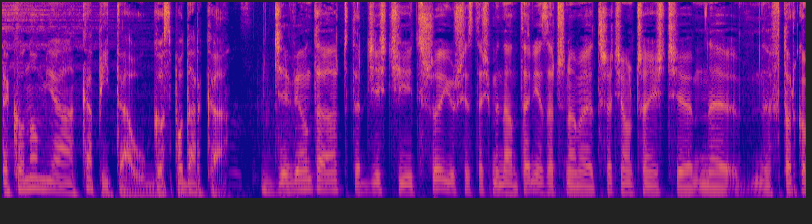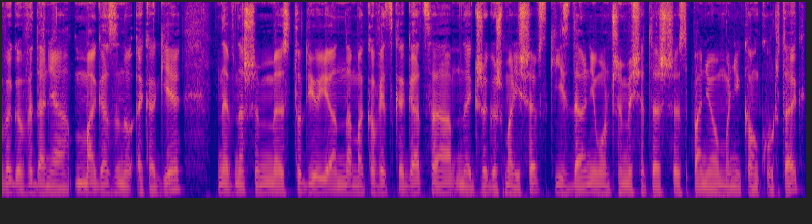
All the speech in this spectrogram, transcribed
Ekonomia, kapitał, gospodarka. 9.43, już jesteśmy na antenie. Zaczynamy trzecią część e, wtorkowego wydania magazynu EKG. W naszym studiu Joanna Makowiecka-Gaca, Grzegorz Maliszewski. Zdalnie łączymy się też z panią Moniką Kurtek.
